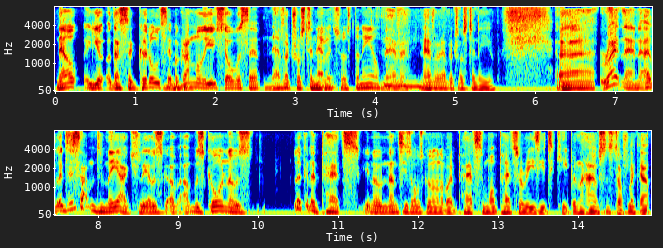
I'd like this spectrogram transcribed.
No, you, that's a good old saying. My grandmother used to always say, never trust an Never eel. trust an eel. Never, never ever trust an eel. Uh, right then, uh, this happened to me actually. I was, I, I was going, I was looking at pets. You know, Nancy's always going on about pets and what pets are easy to keep in the house and stuff like that.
